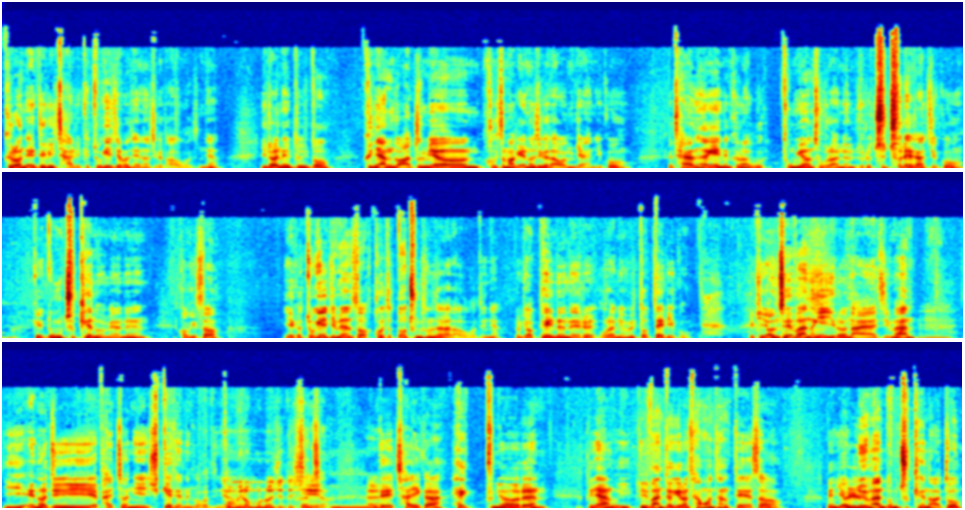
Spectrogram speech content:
그런 애들이 잘 이렇게 쪼개지면서 에너지가 나오거든요. 이런 애들도 그냥 놔두면 거기서 막 에너지가 나오는 게 아니고 자연상에 있는 그런 우- 동위원소 우라늄주를 추출해 가지고 농축해 놓으면은 거기서 얘가 쪼개지면서 거기서 또 중성자가 나오거든요. 그럼 옆에 있는 애를 우라늄을 또 때리고 이렇게 연쇄 반응이 일어나야지만 음. 이 에너지의 발전이 쉽게 되는 거거든요. 도미노 무너지듯이. 그렇죠. 음. 네. 근데 차이가 핵 분열은 그냥 이- 일반적인 이런 상온 상태에서 그냥 연료만 농축해 놔도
